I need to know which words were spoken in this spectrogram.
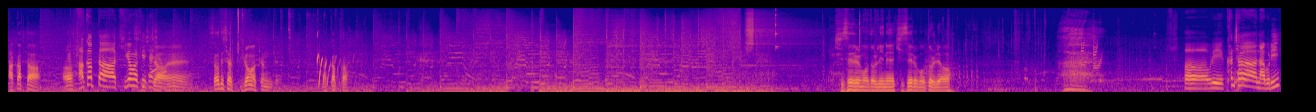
아깝다. 아 아깝다. 기가 막힌 진짜 샷이요. 예. 서드샷 기가 막혔는데 아깝다. 기세를 못 올리네 기세를 못 올려 어, 우리 칸차 나브리,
